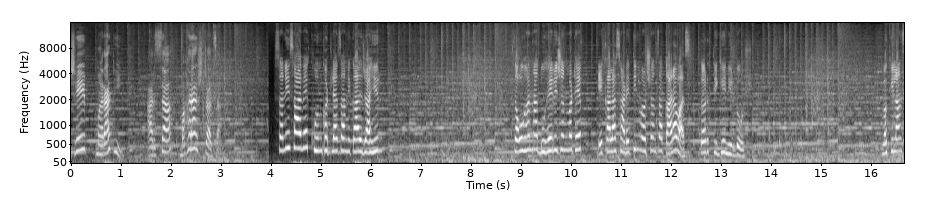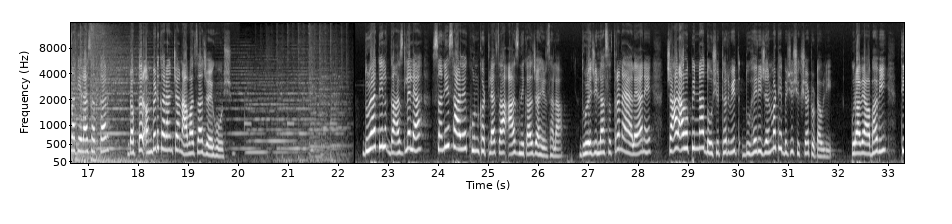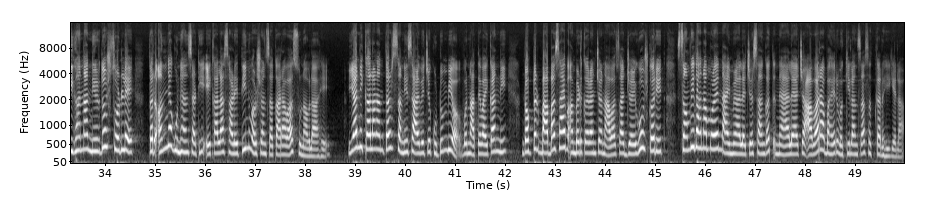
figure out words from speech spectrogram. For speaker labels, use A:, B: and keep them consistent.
A: झेप मराठी आरसा महाराष्ट्राचा.
B: सनी साळवे खून खटल्याचा निकाल जाहीर. चौघांना दुहेरी जन्मठेप एकाला साडेतीन वर्षांचा कारावास तर तिघे निर्दोष. वकिलांचा केला सत्कार डॉक्टर आंबेडकरांच्या नावाचा जयघोष. धुळ्यातील गाजलेल्या सनी साळवे खून खटल्याचा आज निकाल जाहीर झाला. धुळे जिल्हा सत्र न्यायालयाने चार आरोपींना दोषी ठरवीत दुहेरी जन्मठेपेची शिक्षा ठोठावली. पुराव्याअभावी तिघांना निर्दोष सोडले तर अन्य गुन्ह्यांसाठी एकाला साडेतीन वर्षांचा कारावास सुनावला आहे. या निकालानंतर सनी साळवेचे कुटुंबीय व नातेवाईकांनी डॉक्टर बाबासाहेब आंबेडकरांच्या नावाचा जयघोष करीत संविधानामुळे न्याय मिळाल्याचे सांगत न्यायालयाच्या आवाराबाहेर वकिलांचा सत्कारही केला.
